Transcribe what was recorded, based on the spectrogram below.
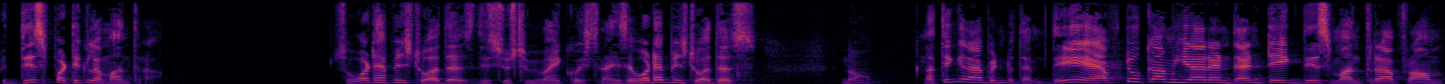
with this particular mantra. So, what happens to others? This used to be my question. I say, what happens to others? No, nothing can happen to them. They have to come here and then take this mantra from,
